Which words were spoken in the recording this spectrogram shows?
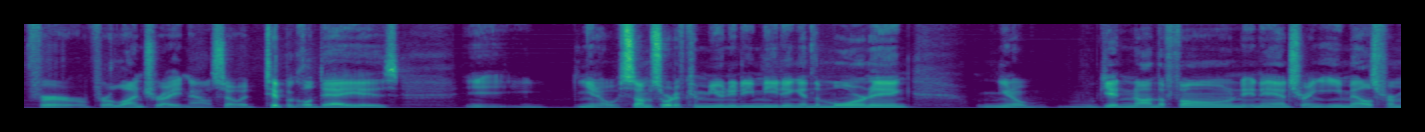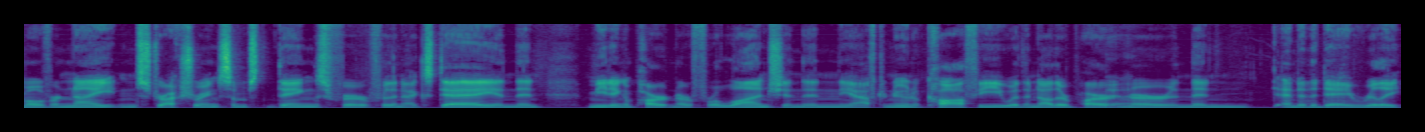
for, for lunch right now. So a typical day is, you know, some sort of community meeting in the morning, you know, getting on the phone and answering emails from overnight and structuring some things for, for the next day, and then meeting a partner for lunch, and then in the afternoon a coffee with another partner, and then end of the day really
